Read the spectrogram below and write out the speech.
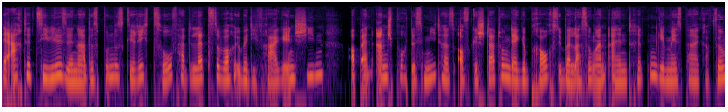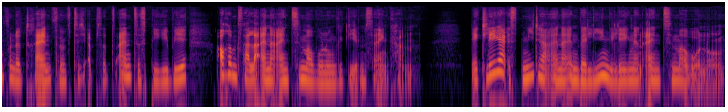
Der achte Zivilsenat des Bundesgerichtshofs hatte letzte Woche über die Frage entschieden, ob ein Anspruch des Mieters auf Gestattung der Gebrauchsüberlassung an einen Dritten gemäß 553 Absatz 1 des BGB auch im Falle einer Einzimmerwohnung gegeben sein kann. Der Kläger ist Mieter einer in Berlin gelegenen Einzimmerwohnung.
